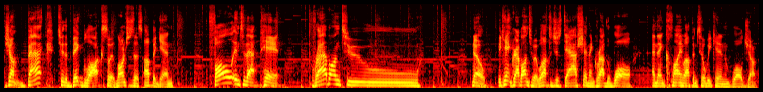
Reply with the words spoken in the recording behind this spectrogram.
Jump back to the big block so it launches us up again. Fall into that pit. Grab onto... No, we can't grab onto it. We'll have to just dash and then grab the wall and then climb up until we can wall jump.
